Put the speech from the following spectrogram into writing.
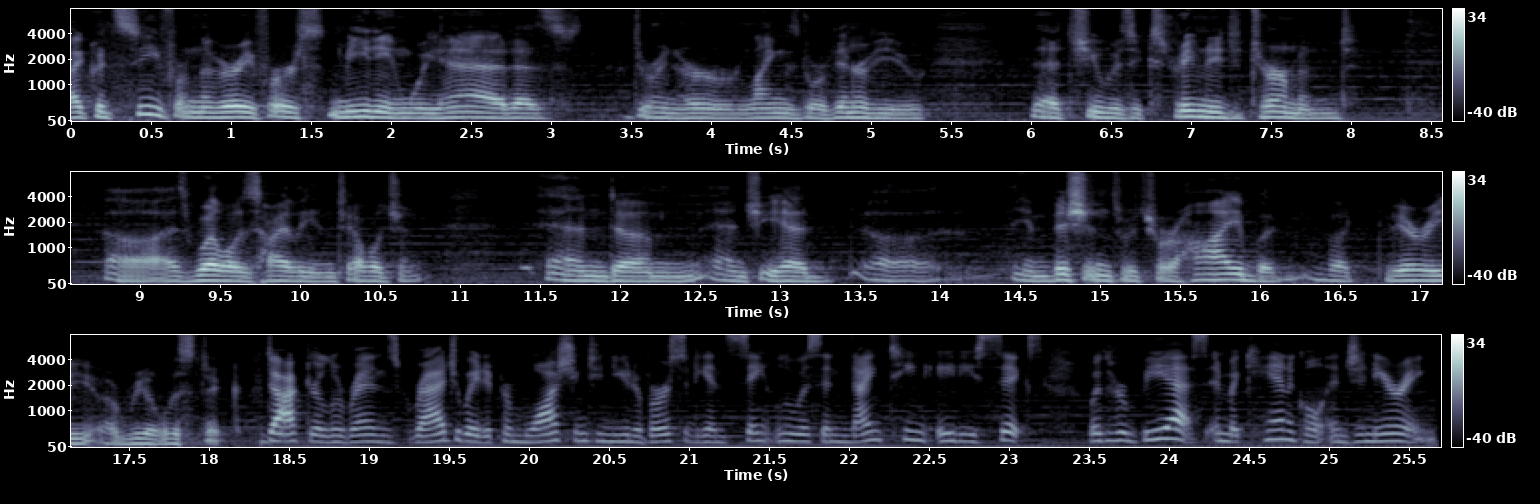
I could see from the very first meeting we had as during her Langsdorf interview that she was extremely determined uh, as well as highly intelligent. And, um, and she had uh, ambitions which were high but, but very uh, realistic. Dr. Lorenz graduated from Washington University in St. Louis in 1986 with her BS in mechanical engineering.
